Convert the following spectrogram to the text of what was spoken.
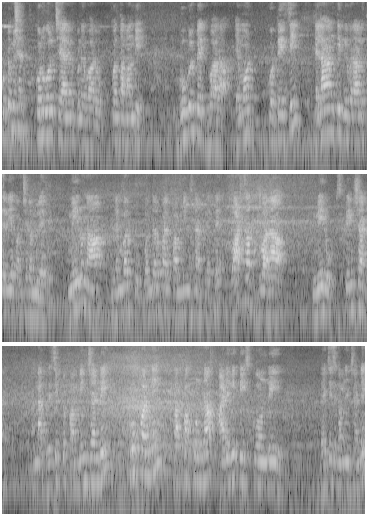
కుటుంబిషన్ కొనుగోలు చేయాలనుకునేవారు కొంతమంది గూగుల్ పే ద్వారా అమౌంట్ కొట్టేసి ఎలాంటి వివరాలు తెలియపరచడం లేదు. మీరు నా నెంబర్కు వంద రూపాయలు పంపించినట్లయితే వాట్సాప్ ద్వారా మీరు స్క్రీన్ షాట్ నాకు రిసిప్ట్ పంపించండి. కూపన్ని తప్పకుండా అడిగి తీసుకోండి. దయచేసి గమనించండి.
